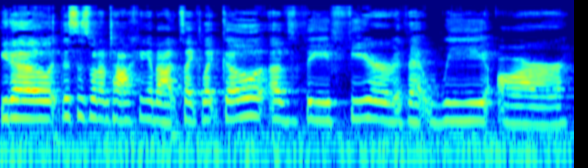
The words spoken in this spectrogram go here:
You know, this is what I'm talking about. It's like let go of the fear that we are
